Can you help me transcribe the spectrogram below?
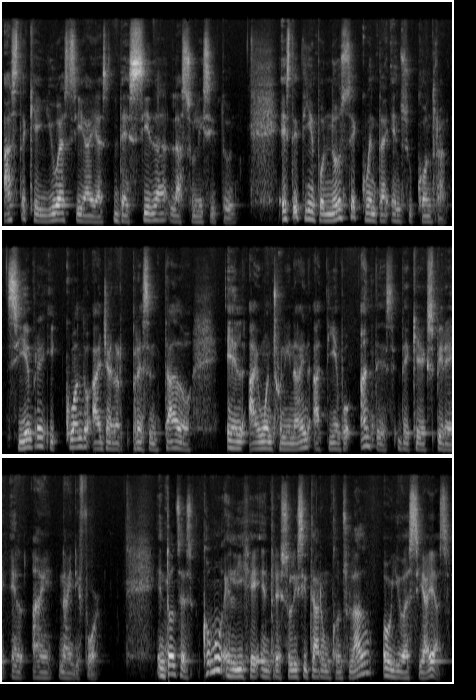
hasta que USCIS decida la solicitud. Este tiempo no se cuenta en su contra, siempre y cuando hayan presentado el I-129 a tiempo antes de que expire el I-94. Entonces, ¿cómo elige entre solicitar un consulado o USCIS?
